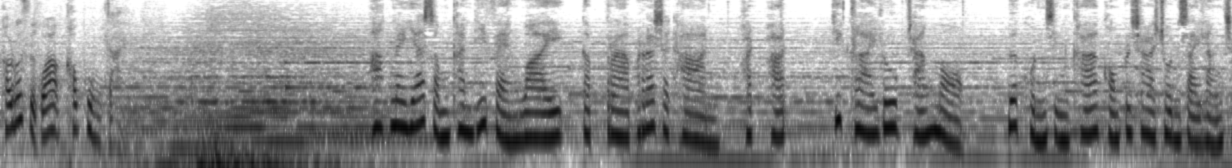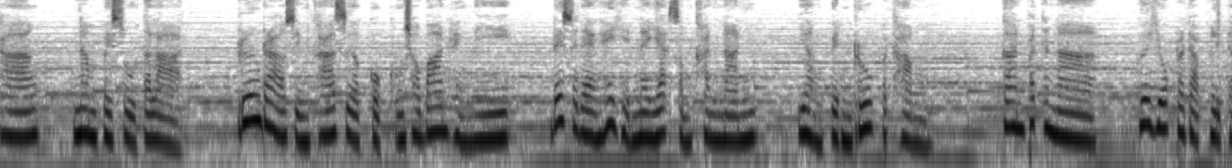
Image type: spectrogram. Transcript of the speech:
เขารู้สึกว่าเขาภูมิใจ หากนัยยะสำคัญที่แฝงไว้กับตราพระราชทาน พัดพัดที่คล้ายรูปช้างหมอก เพื่อขนสินค้าของประชาชนใส่หลังช้างนำไปสู่ตลาด เรื่องราวสินค้าเสือกกของชาวบ้านแห่งนี้ ได้แสดงให้เห็นนัยยะสำคัญนั้น อย่างเป็นรูปธรรม การพัฒนา เพื่อยกระดับผลิต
